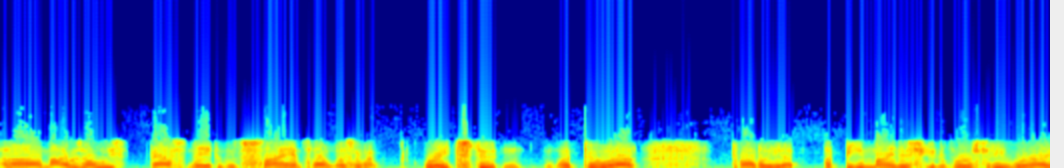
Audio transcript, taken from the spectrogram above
um, I was always fascinated with science. I wasn't a great student. I went to a, probably a, a B minus university where I,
